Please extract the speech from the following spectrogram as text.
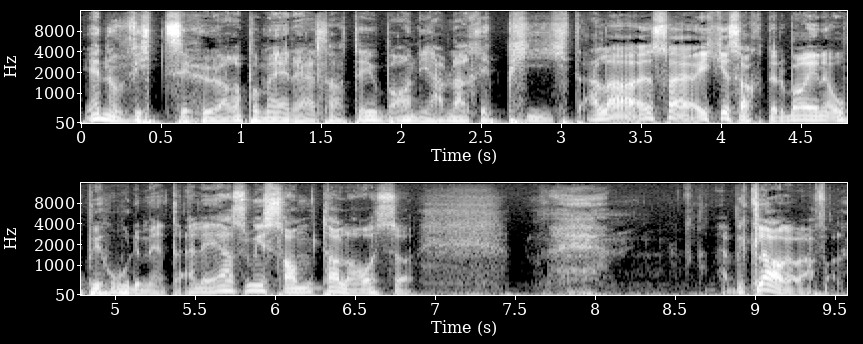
Er det noe vits i å høre på meg i det hele tatt? Det er jo bare en jævla repeat. Eller så har jeg ikke sagt det, det er bare inne oppi hodet mitt. Eller jeg har så mye samtaler også. Jeg beklager i hvert fall.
